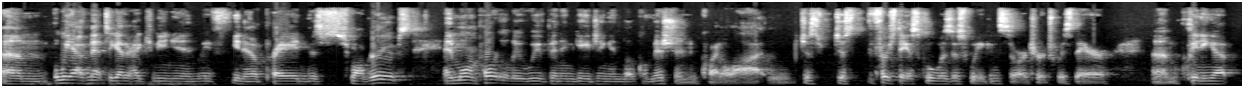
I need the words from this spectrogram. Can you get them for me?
Um, we have met together, had communion, we've you know prayed in small groups, and more importantly, we've been engaging in local mission quite a lot. And just just the first day of school was this week, and so our church was there um, cleaning up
